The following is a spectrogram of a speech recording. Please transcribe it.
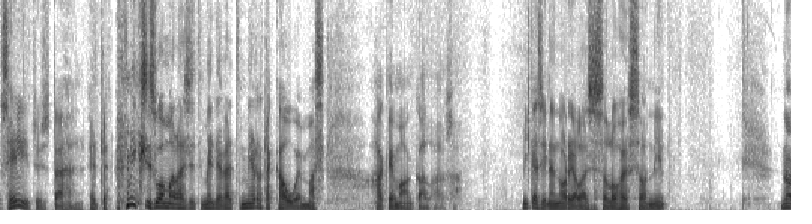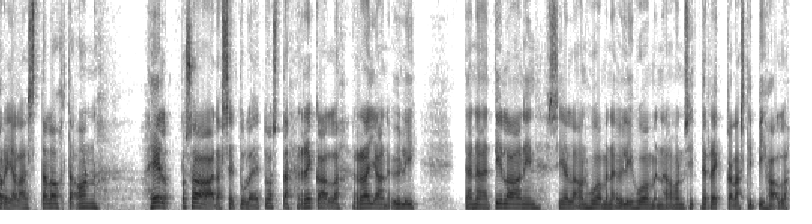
selitys tähän, että miksi suomalaiset menevät merta kauemmas hakemaan kalansa? Mikä siinä norjalaisessa lohessa on niin? Norjalaista lohta on helppo saada. Se tulee tuosta rekalla rajan yli tänään tilaa, niin siellä on huomenna yli huomenna on sitten rekkalasti pihalla.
